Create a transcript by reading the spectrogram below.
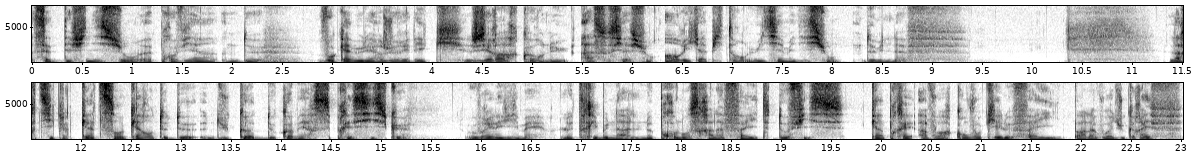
Cette définition euh, provient de Vocabulaire juridique, Gérard Cornu, Association Henri Capitan, 8e édition 2009. L'article 442 du Code de commerce précise que, ouvrez les guillemets, le tribunal ne prononcera la faillite d'office qu'après avoir convoqué le failli par la voie du greffe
